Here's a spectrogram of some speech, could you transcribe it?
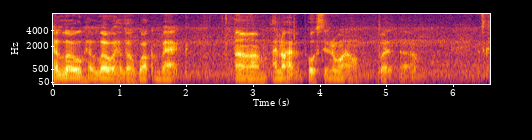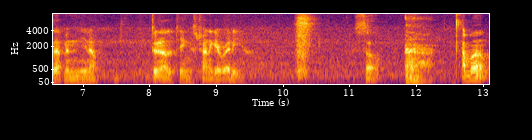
Hello, hello, hello, welcome back. Um, I know I haven't posted in a while, but um, it's because I've been, you know, doing other things, trying to get ready. So, I'm a,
